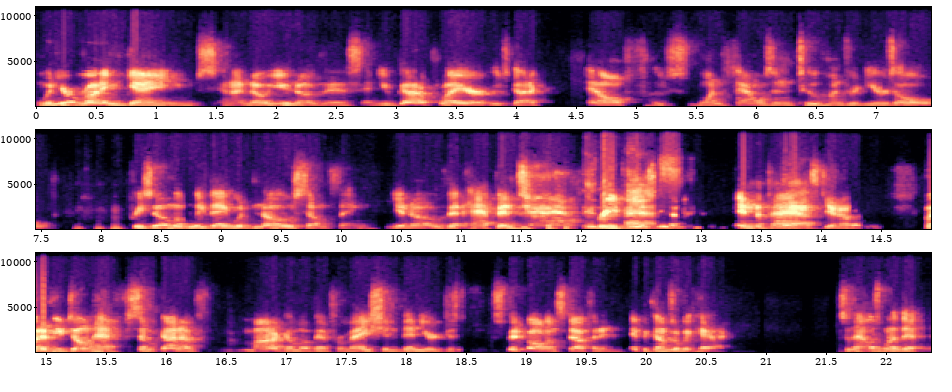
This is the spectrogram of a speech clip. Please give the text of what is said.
When you're running games, and I know you know this, and you've got a player who's got a elf who's 1,200 years old, presumably they would know something, you know, that happened in previous, the in the past, you know. But if you don't have some kind of modicum of information, then you're just spitballing stuff and it, it becomes a bit chaotic. So that was one of the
